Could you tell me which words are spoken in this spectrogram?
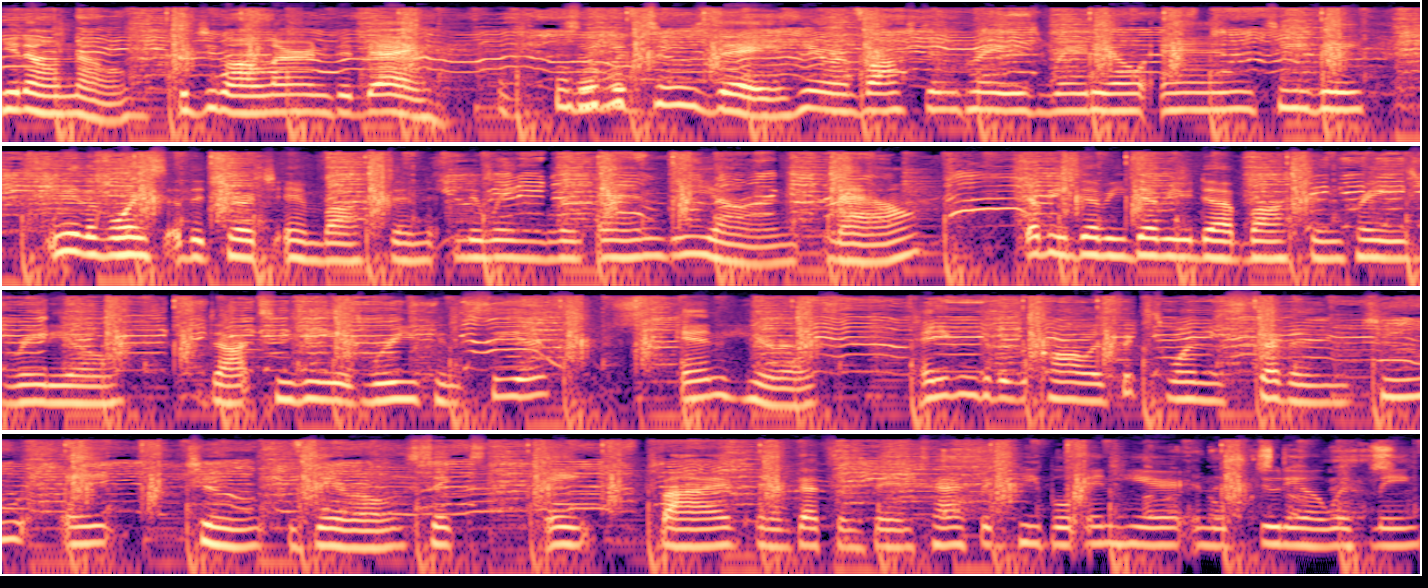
You don't know, but you're going to learn today. Super Tuesday here in Boston Praise Radio and TV. We're the voice of the church in Boston, New England, and beyond. Now, www.bostonpraiseradio.tv is where you can see us and hear us. And you can give us a call at 617 282 617-282-0685. And I've got some fantastic people in here in the studio with me.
